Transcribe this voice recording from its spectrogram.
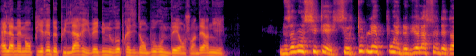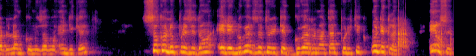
Elle a même empiré depuis l'arrivée du nouveau président burundais en juin dernier. Nous avons cité sur tous les points de violation des droits de l'homme que nous avons indiqués ce que le président et les nouvelles autorités gouvernementales politiques ont déclaré. Et ensuite,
